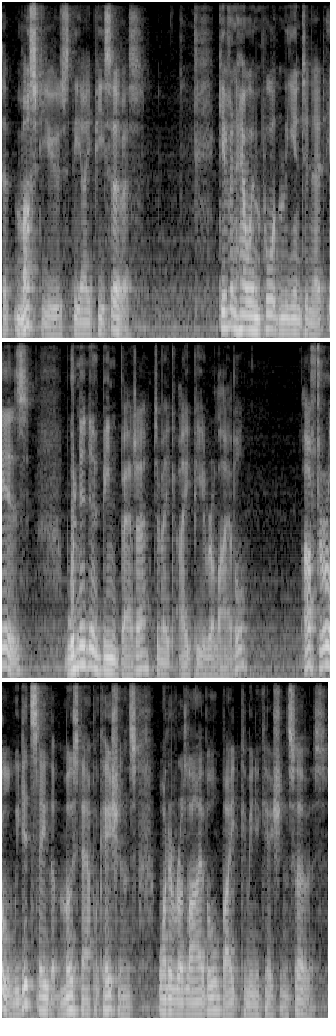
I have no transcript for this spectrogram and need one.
uh, must use the IP service. Given how important the Internet is, wouldn't it have been better to make IP reliable? After all, we did say that most applications want a reliable byte communication service.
